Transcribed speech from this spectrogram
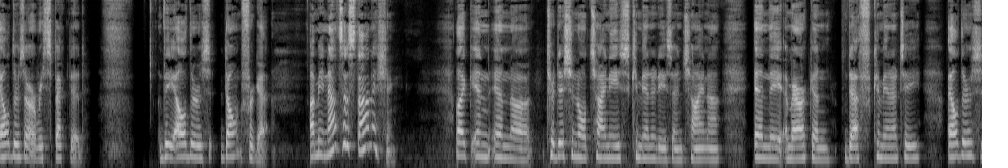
elders are respected, the elders don't forget. I mean, that's astonishing like in in uh, traditional Chinese communities in China, in the American deaf community, elders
